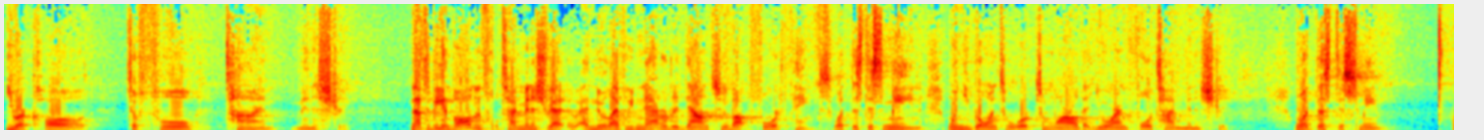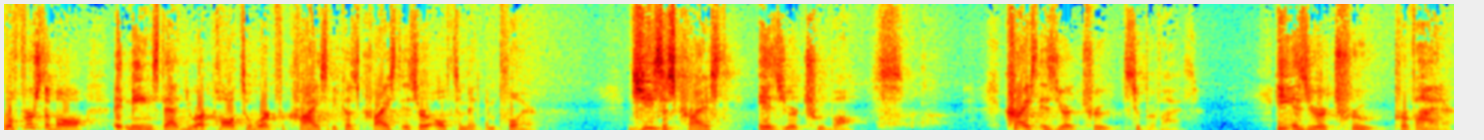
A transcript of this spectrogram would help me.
you are called to full time ministry. Now, to be involved in full time ministry at, at, New Life, we narrowed it down to about four things. What does this mean when you go into work tomorrow that you are in full time ministry? What does this mean? Well, first of all, it means that you are called to work for Christ because Christ is your ultimate employer. Jesus Christ is your true boss. Christ is your true supervisor. He is your true provider.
